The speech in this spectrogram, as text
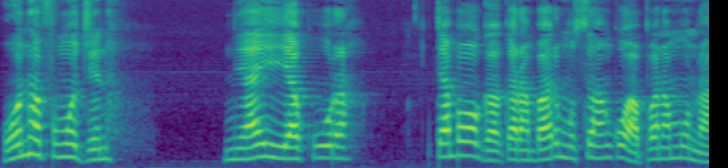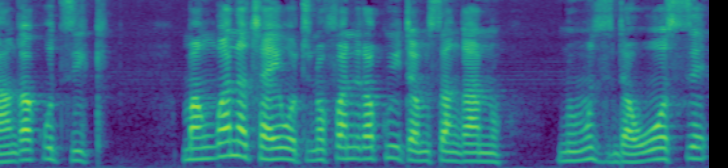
hona pfumo jena nyaya iyi yakura. Tamba waga akaramba ari musango hapana munhu angakutsike. Mangwana chaiwo tinofanira kuita musangano nomuzinda wose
